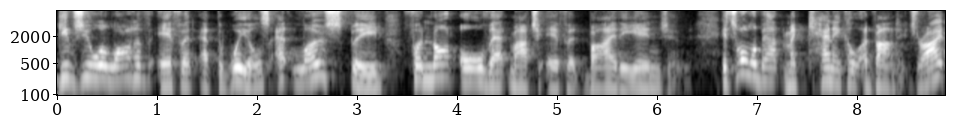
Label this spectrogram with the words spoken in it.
gives you a lot of effort at the wheels at low speed for not all that much effort by the engine. It's all about mechanical advantage, right?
